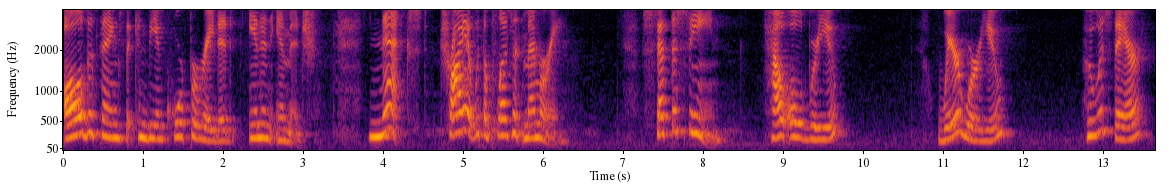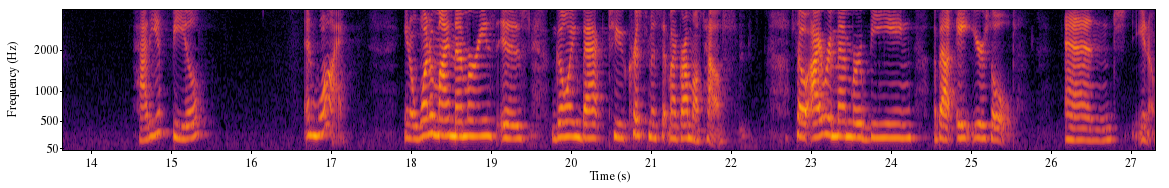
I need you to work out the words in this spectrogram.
all the things that can be incorporated in an image. Next, try it with a pleasant memory. Set the scene. How old were you? Where were you? Who was there? How do you feel? And why? You know, one of my memories is going back to Christmas at my grandma's house. So I remember being about eight years old, and, you know,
